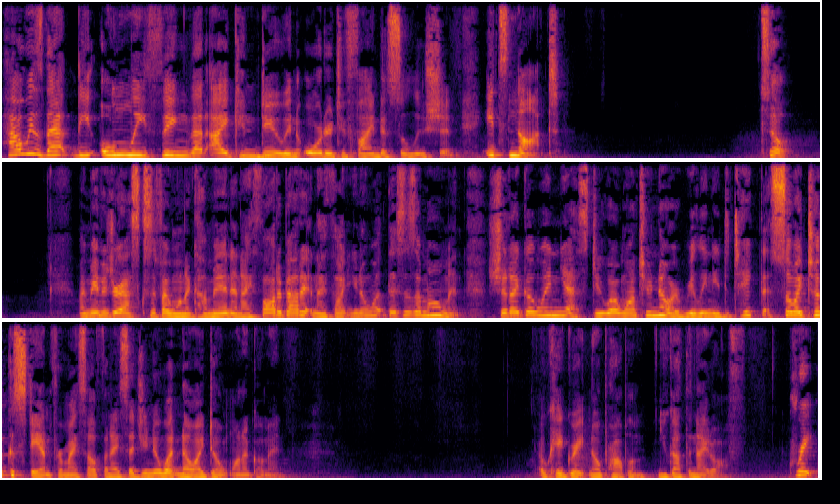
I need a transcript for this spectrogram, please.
How is that the only thing that I can do in order to find a solution? It's not. So, my manager asks if I want to come in, and I thought about it and I thought, you know what, this is a moment. Should I go in? Yes. Do I want to? No, I really need to take this. So I took a stand for myself and I said, you know what, no, I don't want to come in. Okay, great, no problem. You got the night off. Great.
